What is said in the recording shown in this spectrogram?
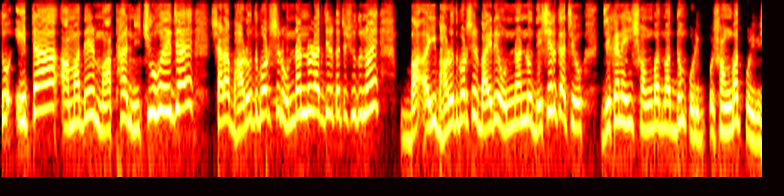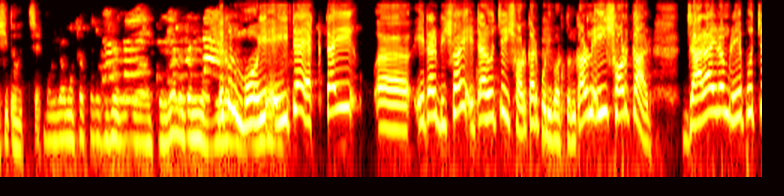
তো এটা আমাদের মাথা নিচু হয়ে যায়। সারা ভারতবর্ষের অন্যান্য রাজ্যের কাছে শুধু নয় বা এই ভারতবর্ষের বাইরে অন্যান্য দেশের কাছেও যেখানে এই সংবাদ মাধ্যম সংবাদ পরিবেশিত হচ্ছে। দেখুন এইটা একটাই এটার বিষয় এটা হচ্ছে এই সরকার পরিবর্তন। কারণ এই সরকার যারা এরম রেপ হচ্ছে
